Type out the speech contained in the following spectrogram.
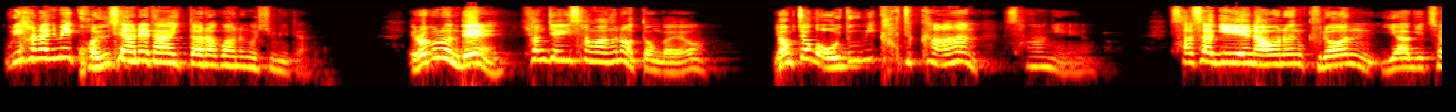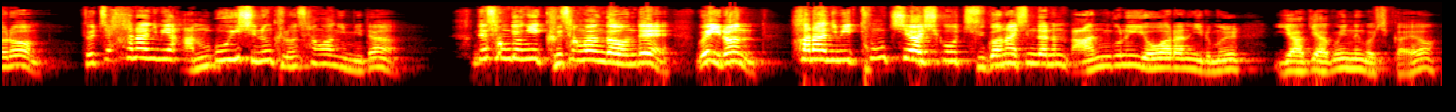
우리 하나님의 권세 안에 다 있다라고 하는 것입니다. 여러분, 그런데 현재 이 상황은 어떤가요? 영적 어둠이 가득한 상황이에요. 사사기에 나오는 그런 이야기처럼 도대체 하나님이 안 보이시는 그런 상황입니다. 근데 성경이 그 상황 가운데 왜 이런 하나님이 통치하시고 주관하신다는 만군의 여호와라는 이름을 이야기하고 있는 것일까요?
